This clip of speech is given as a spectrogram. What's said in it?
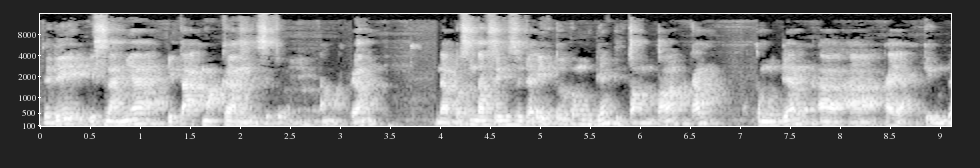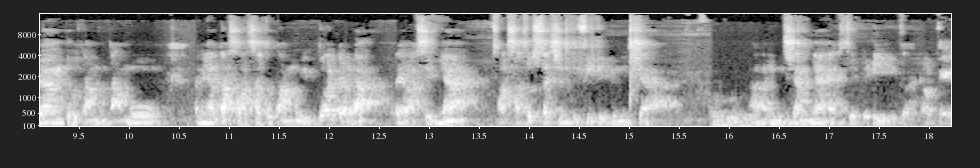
Jadi istilahnya kita magang di situ, kita magang. Nah presentasi wisuda itu kemudian ditonton kan kemudian eh, eh, kayak diundang tuh tamu-tamu. Ternyata salah satu tamu itu adalah relasinya salah satu stasiun TV di Indonesia. Nah, inisialnya SCTI itu. Oke.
